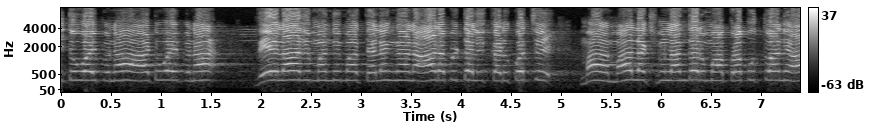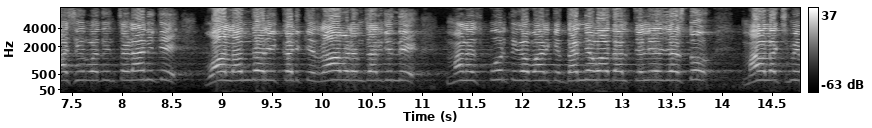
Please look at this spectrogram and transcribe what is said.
ఇటువైపున అటువైపున వేలాది మంది మా తెలంగాణ ఆడబిడ్డలు ఇక్కడికి వచ్చి మా మహాలక్ష్మిలందరూ మా ప్రభుత్వాన్ని ఆశీర్వదించడానికి వాళ్ళందరూ ఇక్కడికి రావడం జరిగింది. మనస్ఫూర్తిగా వారికి ధన్యవాదాలు తెలియజేస్తూ మహాలక్ష్మి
